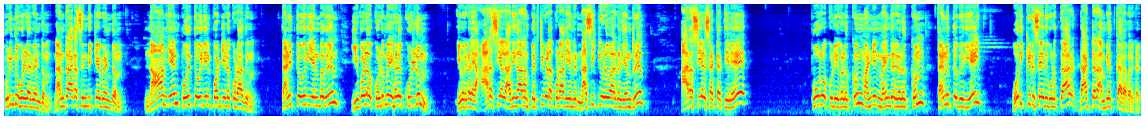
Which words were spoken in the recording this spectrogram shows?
புரிந்து கொள்ள வேண்டும் நன்றாக சிந்திக்க வேண்டும். நாம் ஏன் பொது தொகுதியில் போட்டியிடக்கூடாது? தனித்தொகுதி என்பது இவ்வளவு கொடுமைகளுக்குள்ளும் இவர்களை அரசியல் அதிகாரம் பெற்றுவிடக்கூடாது என்று நசுக்கி விடுவார்கள் என்று அரசியல் சட்டத்திலே பூர்வக்குடிகளுக்கும் மண்ணின் மைந்தர்களுக்கும் தனித்தொகுதியை ஒதுக்கீடு செய்து கொடுத்தார் டாக்டர் அம்பேத்கர் அவர்கள்.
